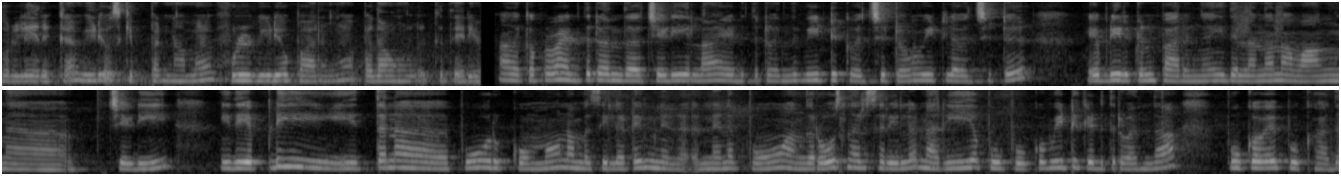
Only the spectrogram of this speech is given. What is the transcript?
சொல்லியிருக்கேன். வீடியோ ஸ்கிப் பண்ணாமல் ஃபுல் வீடியோ பாருங்கள் அப்போ தான் உங்களுக்கு தெரியும். அதுக்கப்புறமா எடுத்துகிட்டு வந்த செடியெல்லாம் எடுத்துகிட்டு வந்து வீட்டுக்கு வச்சுட்டோம். வீட்டில் வச்சுட்டு எப்படி இருக்குன்னு பாருங்கள் இதெல்லாம் தான் நான் வாங்கின செடி. இது எப்படி இத்தனை பூ இருக்குமோ நம்ம சில டைம் நினைப்போம். அங்கே ரோஸ் நர்சரியில் நிறைய பூ பூக்கும். வீட்டுக்கு எடுத்துகிட்டு வந்தால் பூக்கவே பூக்காது.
